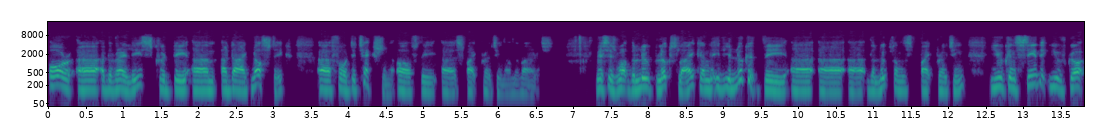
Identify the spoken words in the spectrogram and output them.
or uh, at the very least could be um, a diagnostic uh, for detection of the uh, spike protein on the virus. This is what the loop looks like, and if you look at the the loops on the spike protein, you can see that you've got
